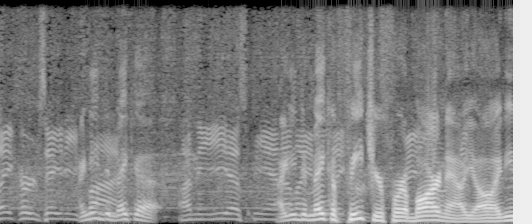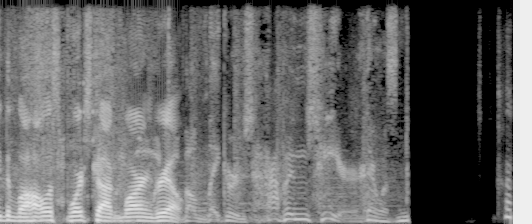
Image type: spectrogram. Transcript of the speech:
Lakers 85. I need to make a. on the ESPN. I need LA to make a Lakers. feature for a bar now, y'all. I need the Valhalla Sports Talk Bar and Grill. The Lakers happens here. There was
